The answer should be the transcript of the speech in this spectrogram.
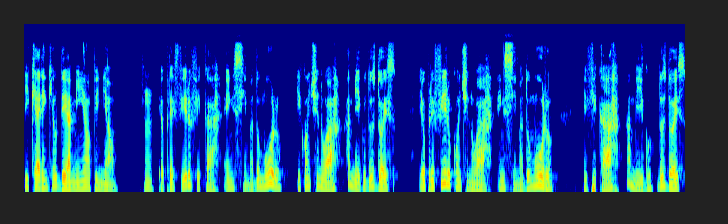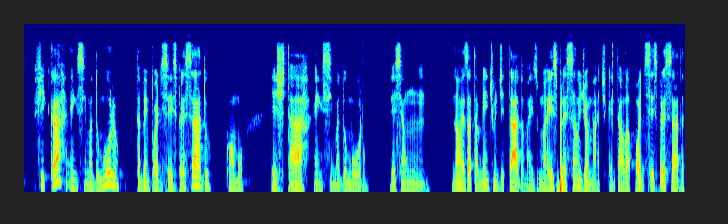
e querem que eu dê a minha opinião. Hum, eu prefiro ficar em cima do muro e continuar amigo dos dois. Eu prefiro continuar em cima do muro e ficar amigo dos dois. Ficar em cima do muro também pode ser expressado como estar em cima do muro. Esse é um não exatamente um ditado, mas uma expressão idiomática. Então ela pode ser expressada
